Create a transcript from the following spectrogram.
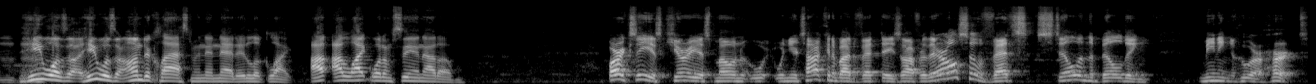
Mhm. He was a he was an underclassman in that. It looked like I, I like what I'm seeing out of him. Bark Z is curious, Moan. When you're talking about vet days off, are there also vets still in the building, meaning who are hurt,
